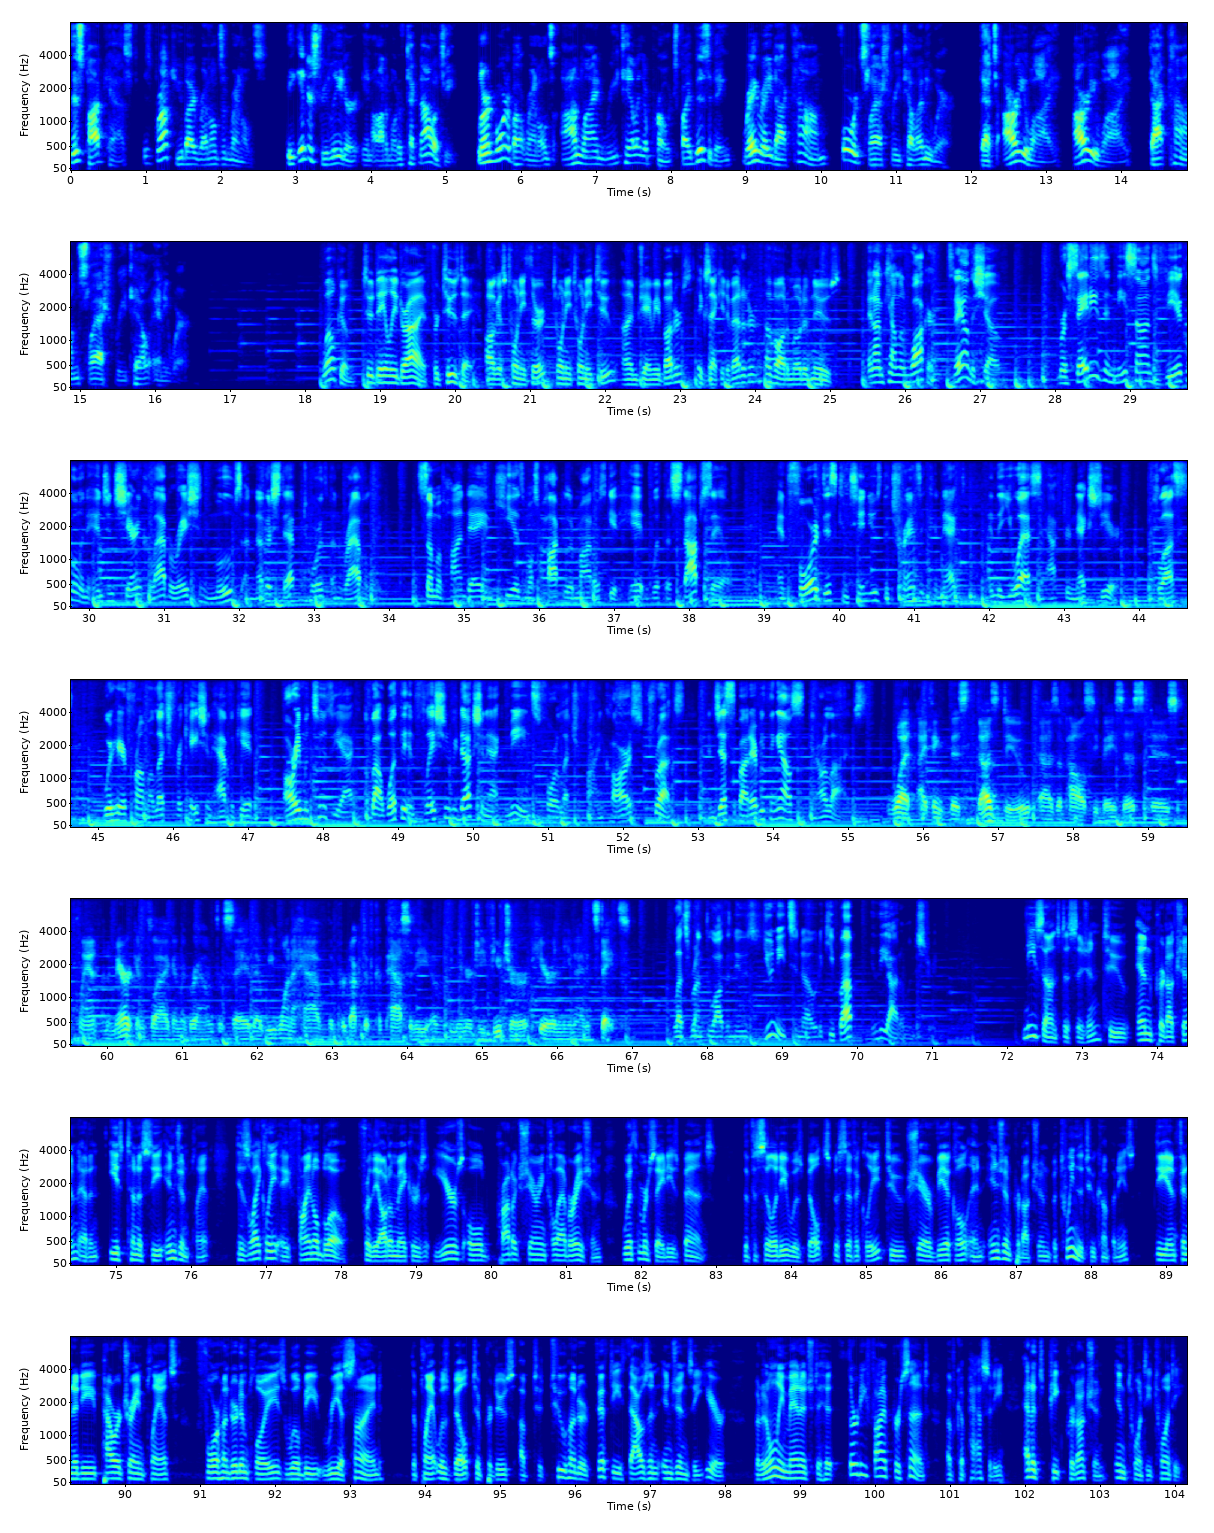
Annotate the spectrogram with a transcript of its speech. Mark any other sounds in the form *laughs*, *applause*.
This podcast is brought to you by Reynolds and Reynolds, the industry leader in automotive technology. Learn more about Reynolds' online retailing approach by visiting reyrey.com forward slash retail anywhere. That's R-U-I, R-U-I dot com slash retail anywhere. Welcome to Daily Drive for Tuesday, August 23rd, 2022. I'm Jamie Butters, Executive Editor of Automotive News. And I'm Kellen Walker. Today on the show, Mercedes and Nissan's vehicle and engine sharing collaboration moves another step towards unraveling. Some of Hyundai and Kia's most popular models get hit with a stop sale. And Ford discontinues the Transit Connect in the US after next year. Plus, we're here from electrification advocate Ari Matusiak about what the Inflation Reduction Act means for electrifying cars, trucks, and just about everything else in our lives. What I think this does do as a policy basis is plant an American flag in the ground to say that we want to have the productive capacity of the energy future here in the United States. Let's run through all the news you need to know to keep up in the auto industry. Nissan's decision to end production at an East Tennessee engine plant is likely a final blow for the automaker's years old product sharing collaboration with Mercedes Benz. The facility was built specifically to share vehicle and engine production between the two companies. The Infiniti powertrain plant's 400 employees will be reassigned. The plant was built to produce up to 250,000 engines a year, but it only managed to hit 35% of capacity at its peak production in 2020.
